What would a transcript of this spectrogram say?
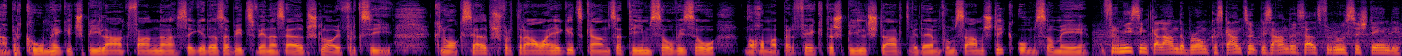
aber kaum hat das Spiel angefangen, sei das ein bisschen wie ein Selbstläufer gewesen. Genug Selbstvertrauen hat das ganze Team sowieso nach einem perfekten Spielstart wie dem vom Samstag umso mehr. Für mich sind Galanda Broncos ganz etwas anderes als für Außenstehende.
